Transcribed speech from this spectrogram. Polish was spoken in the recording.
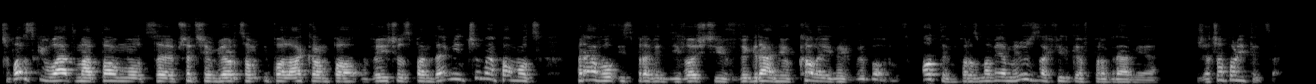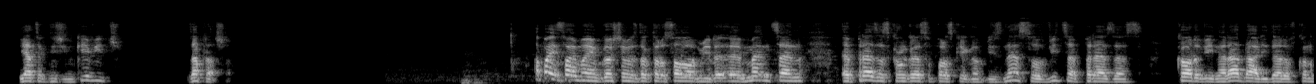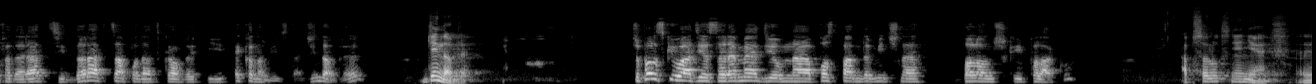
Czy Polski Ład ma pomóc e, przedsiębiorcom i Polakom po wyjściu z pandemii, czy ma pomóc Prawu i Sprawiedliwości w wygraniu kolejnych wyborów? O tym porozmawiamy już za chwilkę w programie Rzecz o Polityce. Jacek Nizinkiewicz, zapraszam. A Państwa i moim gościem jest dr Solomir e, Mencen, e, prezes Kongresu Polskiego Biznesu, wiceprezes Korwin, Rada Liderów Konfederacji, doradca podatkowy i ekonomista. Dzień dobry. Dzień dobry. Czy Polski Ład jest remedium na postpandemiczne bolączki Polaków? Absolutnie nie.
